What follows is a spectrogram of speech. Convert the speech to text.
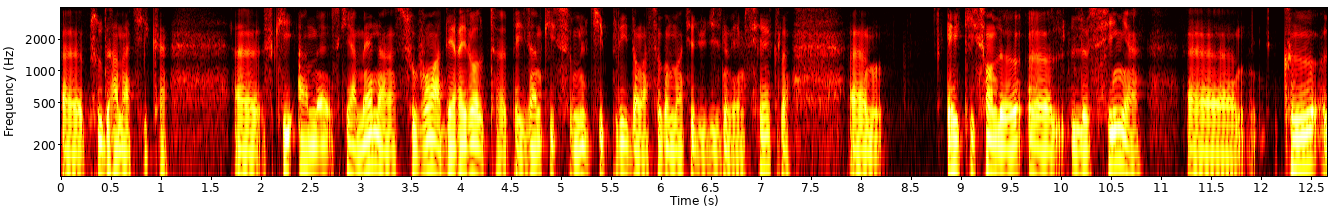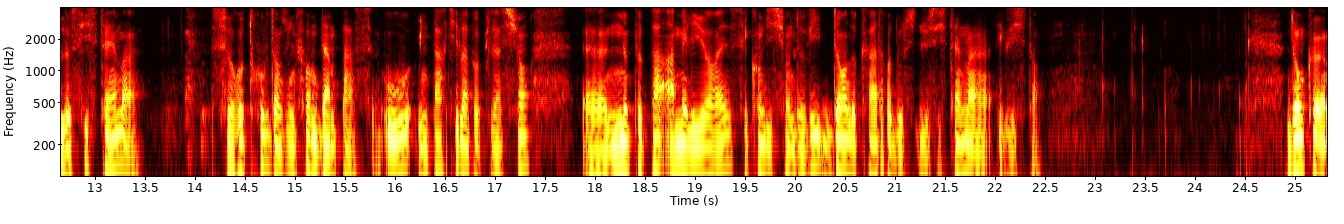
euh, plus dramatique. Euh, ce, qui amène, hein, souvent à des révoltes paysannes qui se multiplient dans la seconde moitié du 19e siècle et qui sont le, le signe que le système se retrouve dans une forme d'impasse où une partie de la population euh, ne peut pas améliorer ses conditions de vie dans le cadre du, système euh, existant. Donc, euh,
